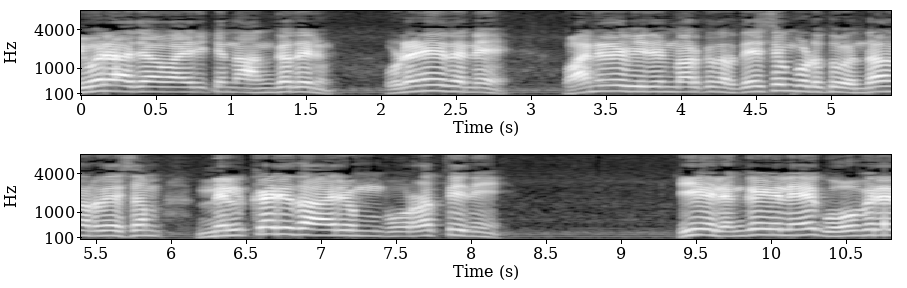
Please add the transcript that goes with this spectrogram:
യുവരാജാവായിരിക്കുന്ന അങ്കദനും ഉടനെ തന്നെ വാനരവീരന്മാർക്ക് നിർദ്ദേശം കൊടുത്തു. എന്താ നിർദ്ദേശം? നിൽക്കരുതാരും പുറത്തിനി. ഈ ലങ്കയിലെ ഗോപുര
